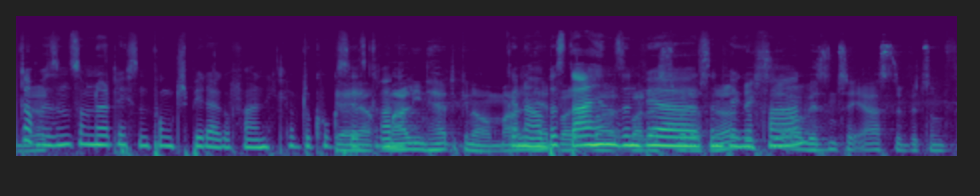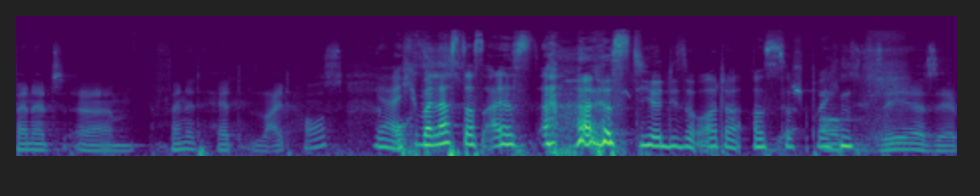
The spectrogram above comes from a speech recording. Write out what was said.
Doch, wir sind zum nördlichsten Punkt später gefahren. Ich glaube, du guckst ja, jetzt ja, gerade. Marlin Head, genau. Marlin Genau, Head bis war, dahin war, sind war das, wir- das sind wir gefahren. Aber wir sind zuerst sind wir zum Fanet, ähm, Fanet Head Lighthouse. Ja, ich Auch überlasse das alles, alles dir, diese Orte auszusprechen. Auch sehr, sehr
